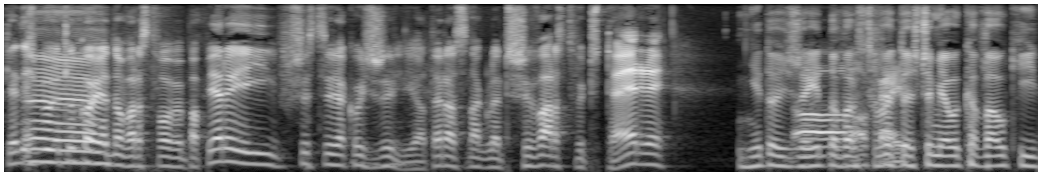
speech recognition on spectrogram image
Kiedyś były Eee. tylko jednowarstwowe papiery i wszyscy jakoś żyli, a teraz nagle trzy warstwy, cztery. Nie dość, że jednowarstwowe, okej. to jeszcze miały kawałki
